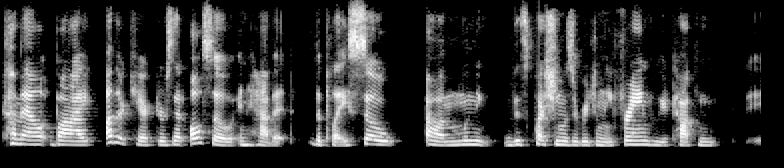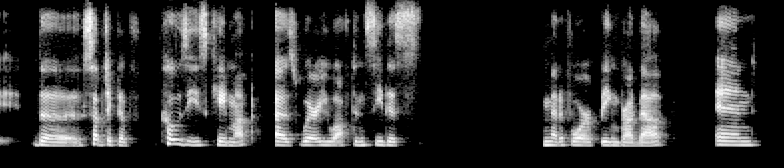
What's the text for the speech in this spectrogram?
come out by other characters that also inhabit the place. So um, when the, this question was originally framed, we were talking, the subject of cozies came up as where you often see this metaphor being brought about. And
